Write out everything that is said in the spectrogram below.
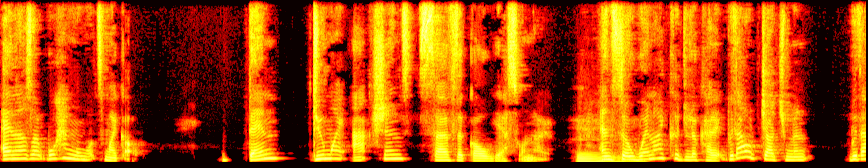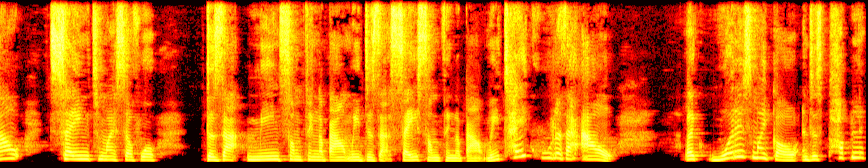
And I was like, well, hang on. What's my goal? Then do my actions serve the goal? Yes or no? And so Mm. when I could look at it without judgment, without saying to myself, well, does that mean something about me? Does that say something about me? Take all of that out. Like, what is my goal? And does public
